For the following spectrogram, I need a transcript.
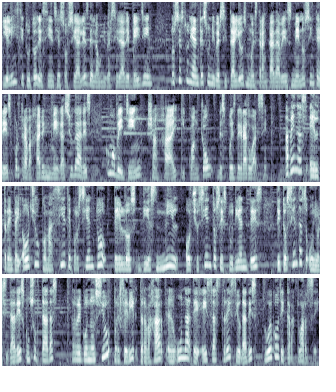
y el Instituto de Ciencias Sociales de la Universidad de Beijing, los estudiantes universitarios muestran cada vez menos interés por trabajar en megaciudades como Beijing, Shanghai y Guangzhou después de graduarse. Apenas el 38,7% de los 10.800 estudiantes de 200 universidades consultadas reconoció preferir trabajar en una de esas tres ciudades luego de graduarse.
